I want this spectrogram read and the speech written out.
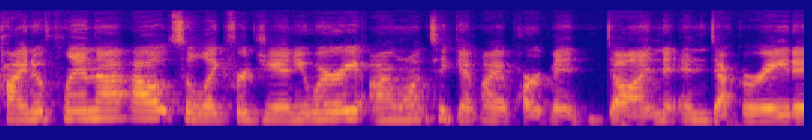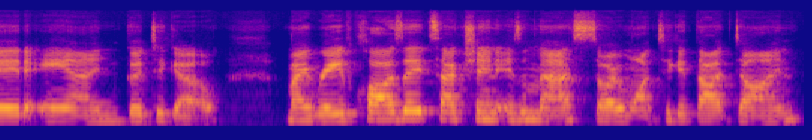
kind of plan that out. So, like for January, I want to get my apartment done and decorated and good to go. My rave closet section is a mess, so I want to get that done.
